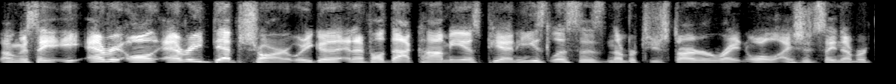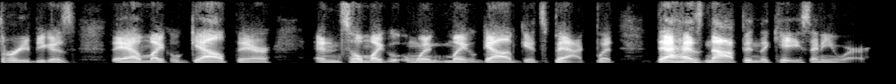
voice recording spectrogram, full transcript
I'm gonna say every all every depth chart where you go to NFL.com, ESPN, he's listed as number two starter right. Well, I should say number three because they have Michael Gallup there, and until Michael when Michael Gallup gets back, but that has not been the case anywhere.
